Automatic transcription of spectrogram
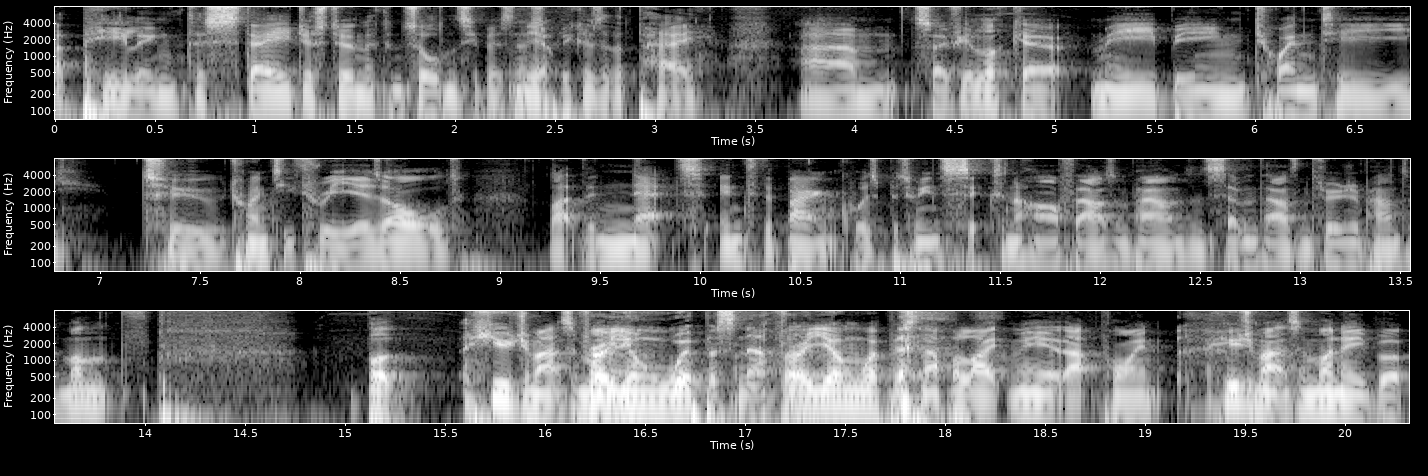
appealing to stay just doing the consultancy business Yeah. because of the pay. Um, so if you look at me being 22, 23 years old, like the net into the bank was between six and a half thousand pounds and seven thousand three hundred pounds a month. But huge amounts of money for a money young whippersnapper. for a young whippersnapper like me at that point. Huge amounts of money, but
